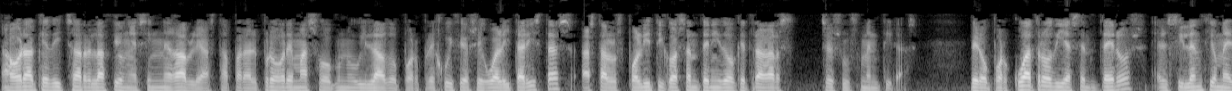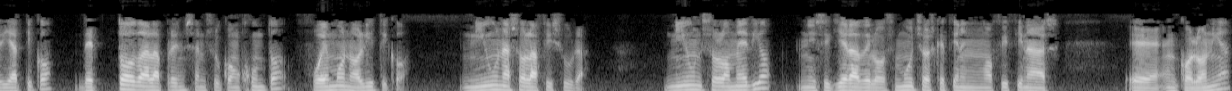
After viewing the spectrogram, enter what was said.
Ahora que dicha relación es innegable hasta para el progre más obnubilado por prejuicios igualitaristas, hasta los políticos han tenido que tragarse sus mentiras. Pero por cuatro días enteros, el silencio mediático de toda la prensa en su conjunto fue monolítico ni una sola fisura, ni un solo medio, ni siquiera de los muchos que tienen oficinas eh, en Colonia,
